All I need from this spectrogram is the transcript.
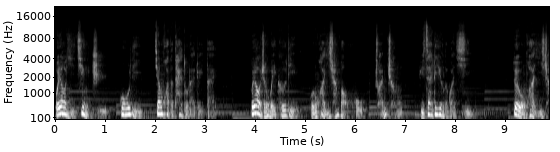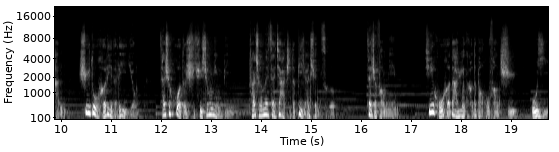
不要以静止、孤立、僵化的态度来对待，不要人为割裂文化遗产保护、传承与再利用的关系。对文化遗产适度合理的利用，才是获得持续生命力、传承内在价值的必然选择。在这方面，西湖和大运河的保护方式无疑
